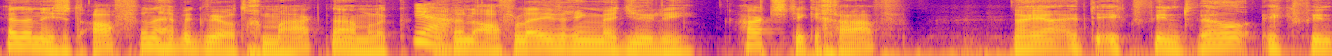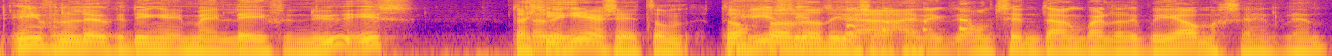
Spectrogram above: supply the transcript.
En dan is het af en dan heb ik weer wat gemaakt. Namelijk Ja. een aflevering met jullie. Hartstikke gaaf. Nou ja, het, ik vind wel, ik vind een van de leuke dingen in mijn leven nu is. Dat, Dat je ik- hier zit. Dan, toch? Hier dat zit- wilde je ja, zeggen. en ik ben ontzettend dankbaar dat ik bij jou mag zijn, Glenn.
